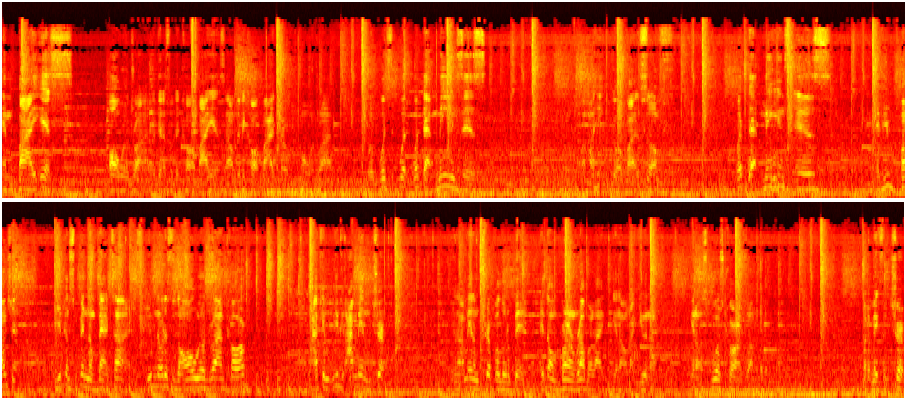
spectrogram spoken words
and bi-is all-wheel drive. I guess that's what they call it, bi-is. I don't think they call it bi-turbo all-wheel drive. But what, what, what that means is, why my heat go by itself? What that means is, if you punch it, you can spin them back tires. Even though this is an all-wheel drive car, I can, you can, I made them trip. You know, I made them trip a little bit. It don't burn rubber like, you know, like you a, you know, sports car or something. But it makes them trip.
